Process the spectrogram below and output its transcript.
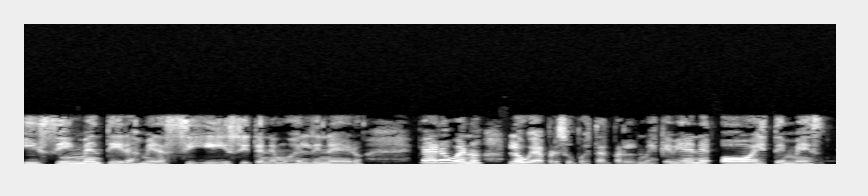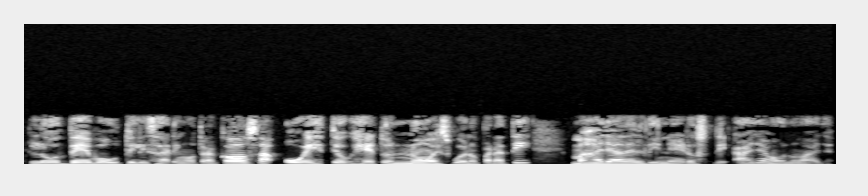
y sin mentiras, mira, sí, sí tenemos el dinero, pero bueno, lo voy a presupuestar para el mes que viene o este mes lo debo utilizar en otra cosa o este objeto no es bueno para ti, más allá del dinero, de haya o no haya.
